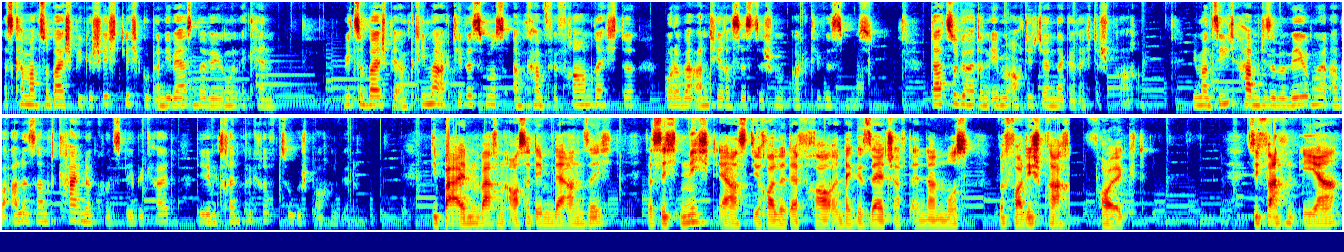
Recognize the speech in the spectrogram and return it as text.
Das kann man zum Beispiel geschichtlich gut an diversen Bewegungen erkennen, wie zum Beispiel am Klimaaktivismus, am Kampf für Frauenrechte oder bei antirassistischem Aktivismus. Dazu gehört dann eben auch die gendergerechte Sprache. Wie man sieht, haben diese Bewegungen aber allesamt keine Kurzlebigkeit, die dem Trendbegriff zugesprochen wird. Die beiden waren außerdem der Ansicht, dass sich nicht erst die Rolle der Frau in der Gesellschaft ändern muss, bevor die Sprache folgt. Sie fanden eher,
